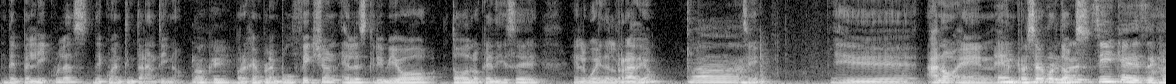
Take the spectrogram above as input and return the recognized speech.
de películas de Quentin Tarantino. Ok. Por ejemplo, en Pulp Fiction, él escribió todo lo que dice el güey del radio, Ah. ¿sí? Eh, ah, no, en, en Reservoir Dogs. Sí, que es de que.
